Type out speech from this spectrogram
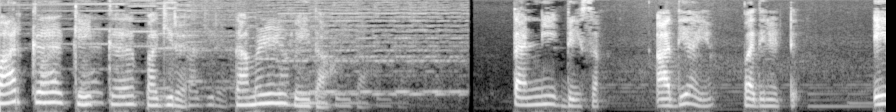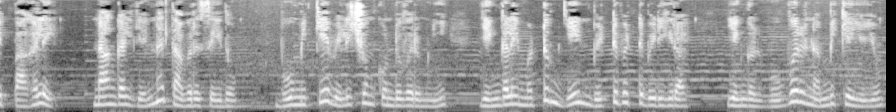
பார்க்க கேட்க பகிர. தமிழ் வேதா. தண்ணீர் தேசம் அத்தியாயம் பதினெட்டு. ஏ பகலே நாங்கள் என்ன தவறு செய்தோம்? பூமிக்கே வெளிச்சம் கொண்டு வரும் நீ எங்களை மட்டும் ஏன் விட்டு விட்டு விடுகிறாய்? எங்கள் ஒவ்வொரு நம்பிக்கையையும்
